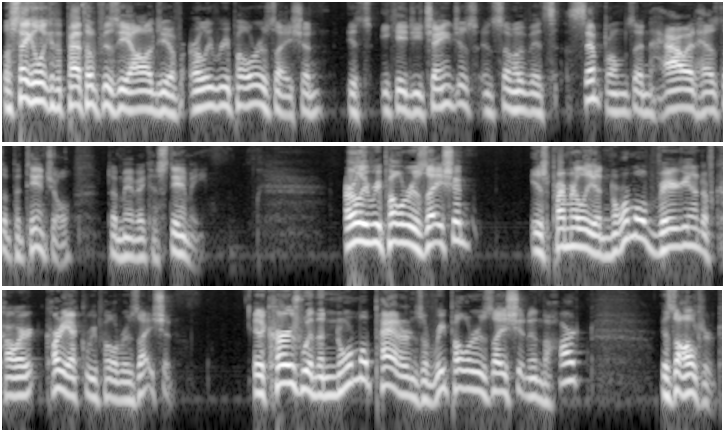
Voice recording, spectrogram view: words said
Let's take a look at the pathophysiology of early repolarization, its EKG changes, and some of its symptoms, and how it has the potential to mimic a STEMI. Early repolarization is primarily a normal variant of car- cardiac repolarization. It occurs when the normal patterns of repolarization in the heart is altered.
